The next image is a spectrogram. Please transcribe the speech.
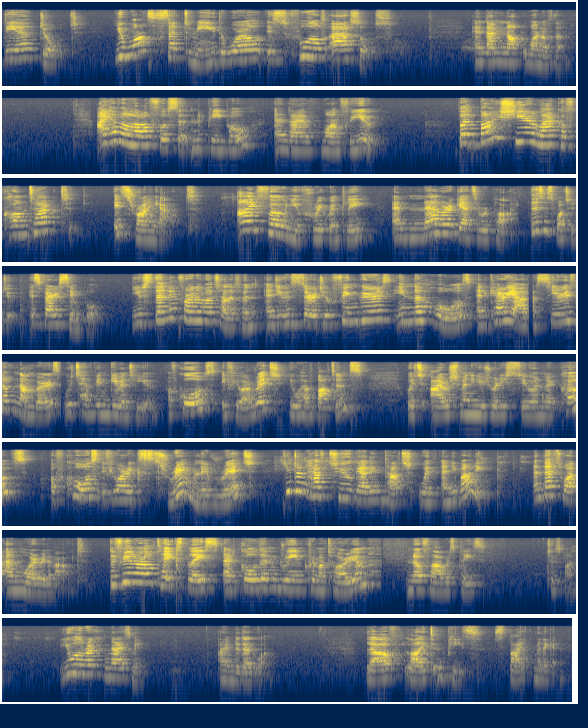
Dear George, you once said to me the world is full of assholes and I'm not one of them. I have a love for certain people and I have one for you. But by sheer lack of contact, it's running out. I phone you frequently and never get a reply. This is what to do. It's very simple. You stand in front of a telephone and you insert your fingers in the holes and carry out a series of numbers which have been given to you. Of course, if you are rich, you have buttons, which Irishmen usually sew on their coats. Of course, if you are extremely rich, you don't have to get in touch with anybody. And that's what I'm worried about. The funeral takes place at Golders Green Crematorium. No flowers, please. Just money. You will recognize me. I am the dead one. Love, light and peace. Spike Milligan.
